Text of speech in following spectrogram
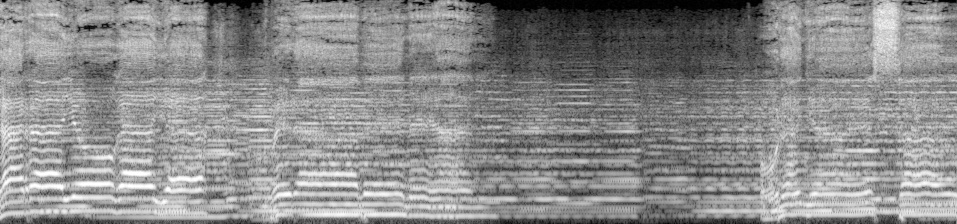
Garraio gaia bera oraina ez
